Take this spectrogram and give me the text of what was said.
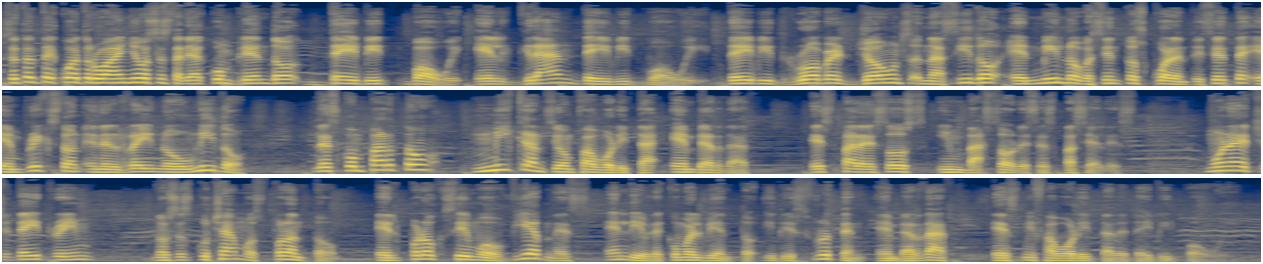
74 años estaría cumpliendo David Bowie, el gran David Bowie. David Robert Jones, nacido en 1947 en Brixton, en el Reino Unido. Les comparto mi canción favorita, en verdad. Es para esos invasores espaciales. Moonage Daydream. Nos escuchamos pronto el próximo viernes en Libre como el Viento y disfruten, en verdad, es mi favorita de David Bowie.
